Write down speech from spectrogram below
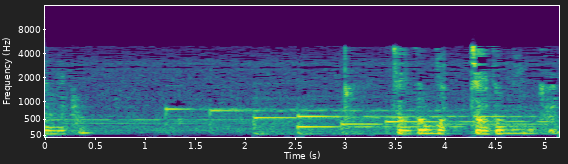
ยังไม่พบใจต้องหยุดใจต้องนิ่งก่อน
